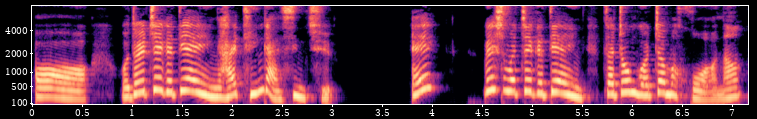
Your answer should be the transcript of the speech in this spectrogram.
Oh, 我对这个电影还挺感兴趣。诶，为什么这个电影在中国这么火呢？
